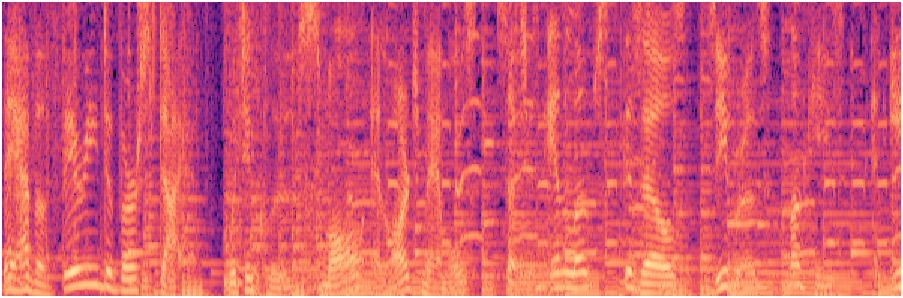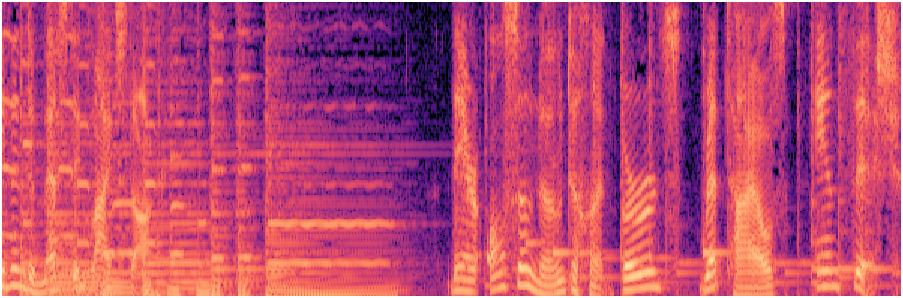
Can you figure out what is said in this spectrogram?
They have a very diverse diet, which includes small and large mammals such as antelopes, gazelles, zebras, monkeys, and even domestic livestock. They are also known to hunt birds, reptiles, and fish.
